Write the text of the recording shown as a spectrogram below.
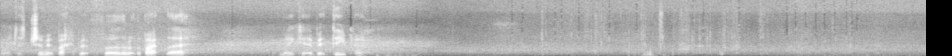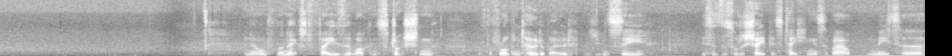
Might just trim it back a bit further at the back there make it a bit deeper. We're now on to the next phase of our construction of the frog and toad abode. As you can see, this is the sort of shape it's taking. It's about a metre,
